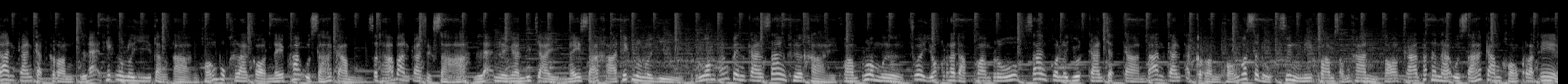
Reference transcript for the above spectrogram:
ด้านการกัดกร่อน และเทคโนโลยีต่างๆ ของบุคลากรในภาคอุตสาหกรรม สถาบันการศึกษา และหน่วยงานวิจัยในสาขาเทคโนโลยี รวมทั้งเป็นการสร้างเครือข่ายความร่วมมือช่วยยกระดับความรู้ สร้างกลยุทธ์การจัดการด้านการกัดกร่อนของวัสดุ ซึ่งมีความสำคัญต่อการพัฒนาอุตสาหกรรมของประเทศ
